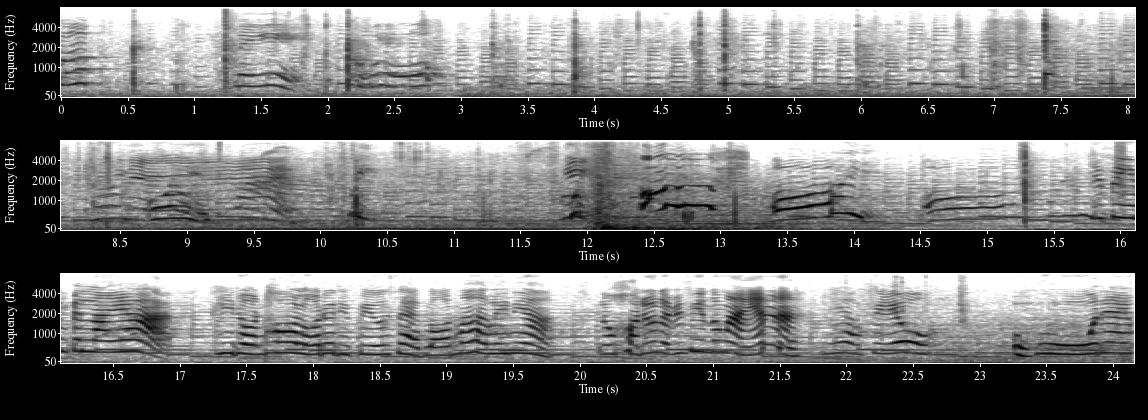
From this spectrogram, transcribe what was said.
ปึ๊บนี่อุ้ยนี่โอ้ยโอ้ยโอ้ยพี่ฟิล์มเป็นไรอะ พี่โดนท่อรถอะดิฟิลแสบร้อนมากเลยเนี่ย หนูขอดูหน่อยพี่ฟิล์มตรงไหนอะเนี่ยฟิลโอ้โหแดง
